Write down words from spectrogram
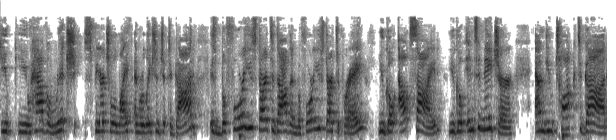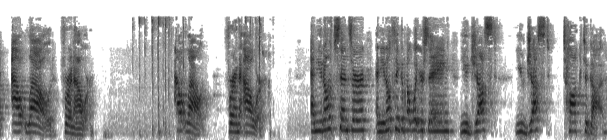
you you have a rich spiritual life and relationship to God is before you start to daven, before you start to pray, you go outside, you go into nature, and you talk to God out loud for an hour. Out loud for an hour. And you don't censor and you don't think about what you're saying. You just you just talk to God.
